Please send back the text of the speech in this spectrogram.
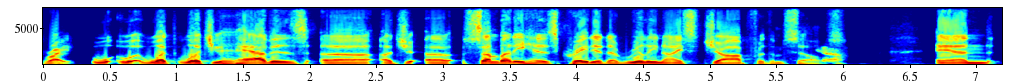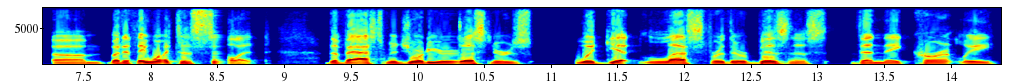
Right. What what you have is uh, a, uh, somebody has created a really nice job for themselves, yeah. and um, but if they went to sell it, the vast majority of your listeners would get less for their business than they currently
